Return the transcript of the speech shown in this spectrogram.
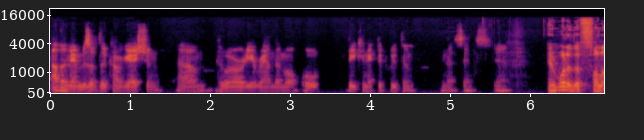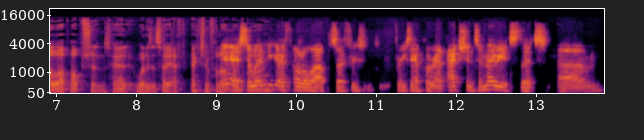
other members of the congregation um, who are already around them or, or be connected with them in that sense. Yeah. And what are the follow up options? How what does it say? Action follow up. Yeah, so when you go follow up, so for for example around action, so maybe it's that um,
